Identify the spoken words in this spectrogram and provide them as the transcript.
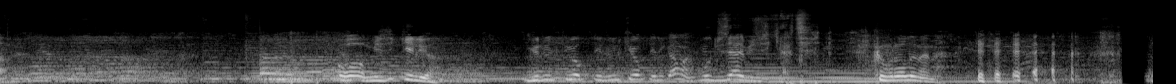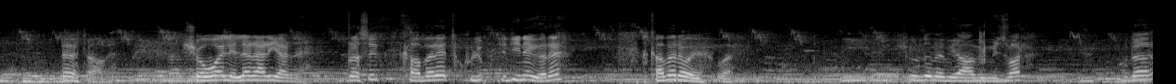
abi. O müzik geliyor. Gürültü yok, gürültü yok dedik ama bu güzel müzik gerçi. Kıvralım hemen. evet abi. Şövalyeler her yerde. Burası kabaret kulüp dediğine göre Kabere var. Şurada da bir abimiz var. Bu da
